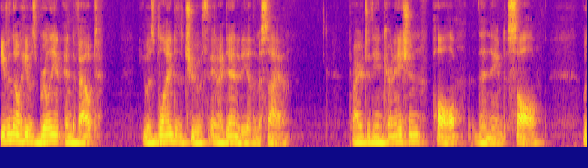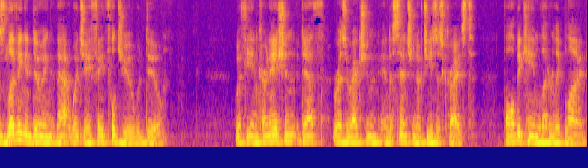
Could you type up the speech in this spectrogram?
Even though he was brilliant and devout, he was blind to the truth and identity of the Messiah. Prior to the incarnation, Paul, then named Saul, was living and doing that which a faithful Jew would do. With the incarnation, death, resurrection, and ascension of Jesus Christ, Paul became literally blind.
